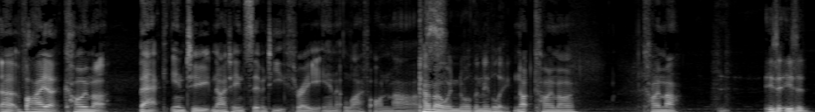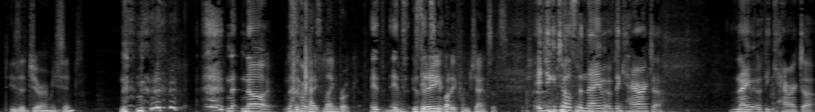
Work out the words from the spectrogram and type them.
uh, via coma back into 1973 in Life on Mars? Como in northern Italy. not Como. Coma. Is it is it is it Jeremy Sims? N- no, Is it Kate Langbroek? It's, it's, Is it it's- anybody from Chances? If you can tell us the name of the character, the name of the character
